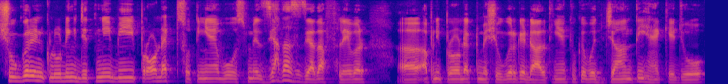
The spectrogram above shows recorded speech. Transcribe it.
शुगर इंक्लूडिंग जितनी भी प्रोडक्ट्स होती हैं, वो उसमें ज़्यादा से ज़्यादा फ्लेवर अपनी प्रोडक्ट में शुगर के डालती हैं, क्योंकि वो जानती हैं कि जो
